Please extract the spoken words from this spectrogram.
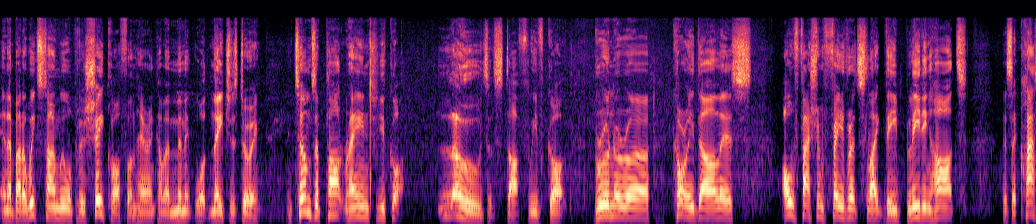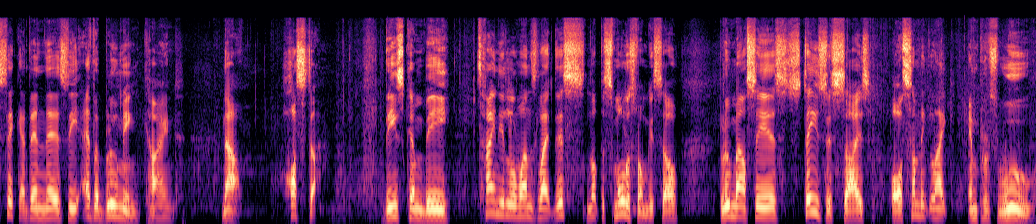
in about a week's time, we will put a shade cloth on here and come and mimic what nature's doing. In terms of plant range, you've got loads of stuff. We've got Brunnera, Corydalis, old-fashioned favorites like the Bleeding Heart. There's a classic and then there's the ever-blooming kind. Now, Hosta. These can be tiny little ones like this, not the smallest one we sell, blue mouse ears stays this size or something like Empress Wu,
